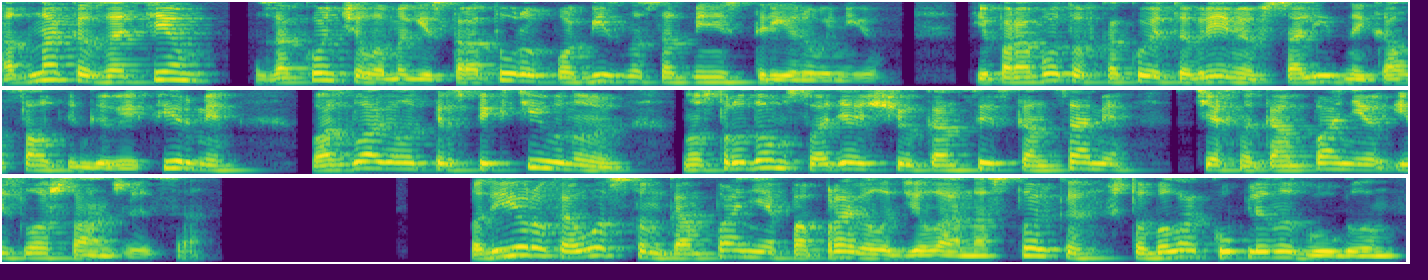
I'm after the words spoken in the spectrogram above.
Однако затем закончила магистратуру по бизнес-администрированию и, поработав какое-то время в солидной консалтинговой фирме, возглавила перспективную, но с трудом сводящую концы с концами технокомпанию из Лос-Анджелеса. Под ее руководством компания поправила дела настолько, что была куплена Гуглом.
